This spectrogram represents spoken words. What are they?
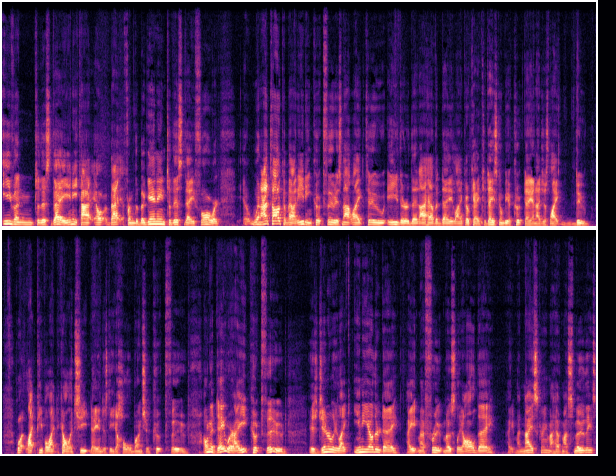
even to this day, anytime uh, back from the beginning to this day forward, when I talk about eating cooked food, it's not like to either that I have a day like, okay, today's going to be a cooked day and I just like do what like people like to call a cheat day and just eat a whole bunch of cooked food. On a day where I eat cooked food is generally like any other day. I eat my fruit mostly all day. I eat my ice cream. I have my smoothies.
